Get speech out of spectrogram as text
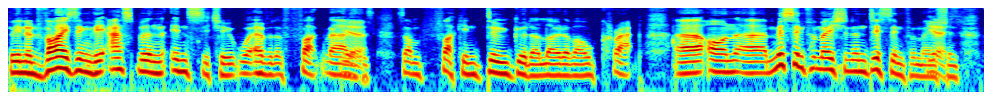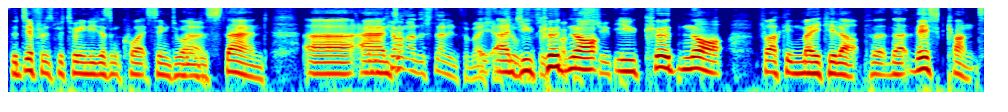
been advising the Aspen Institute, whatever the fuck that is, Yeah. some fucking do-gooder load of old crap, uh, on uh, misinformation and disinformation. Yes. The difference between he doesn't quite seem to No. understand, uh, Well, and you can't understand information. And you could not stupid. you could not fucking make it up that, that this cunt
